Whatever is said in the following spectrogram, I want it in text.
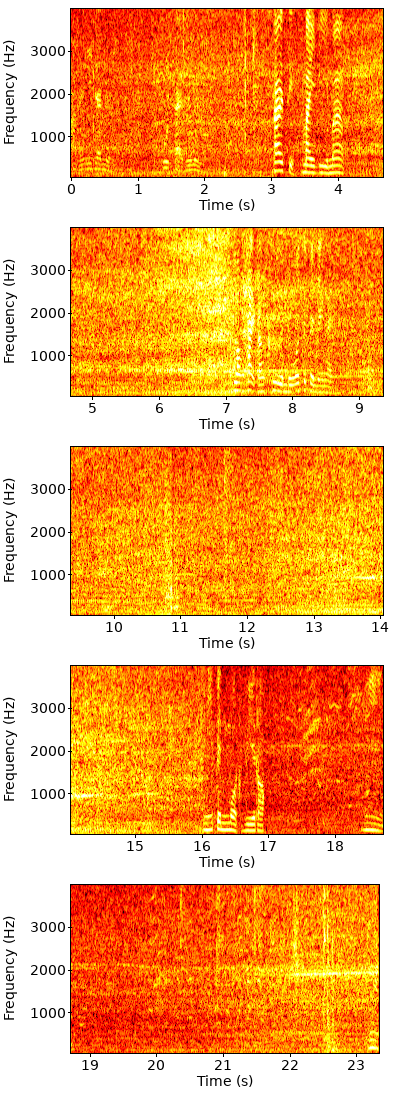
อันนี้ได้หนึ่ง พูดใส่ได้หนึ่งได้สิ ไม่ดีมาก ลองถ่ายกลางคืนดูว่าจะเป็นยังไงอันนี้เป็นโหมด V Rock นี่นี่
